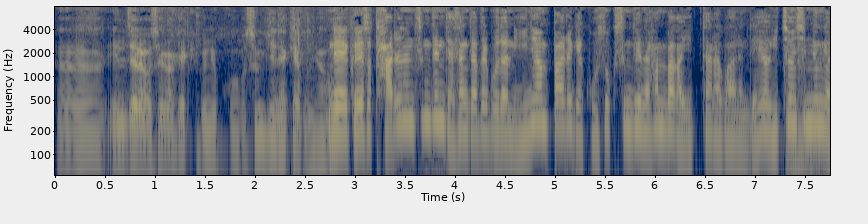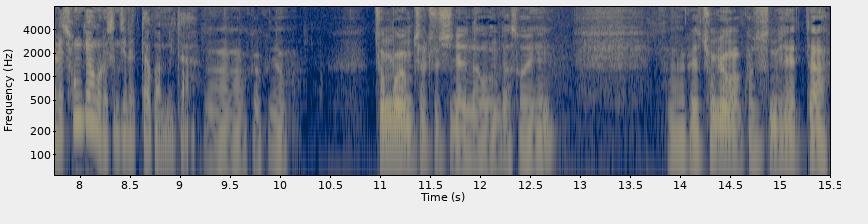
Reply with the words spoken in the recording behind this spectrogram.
어, 인재라고 생각했겠군요. 고- 승진했겠군요. 네, 그래서 다른 승진 대상자들보다는 2년 빠르게 고속 승진을 한 바가 있다라고 하는데요. 2016년에 총경으로 승진했다고 합니다. 아, 그렇군요. 정보용찰 출신이었나 봅니다, 소위. 어, 그래서 총경을 고소 승진했다.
